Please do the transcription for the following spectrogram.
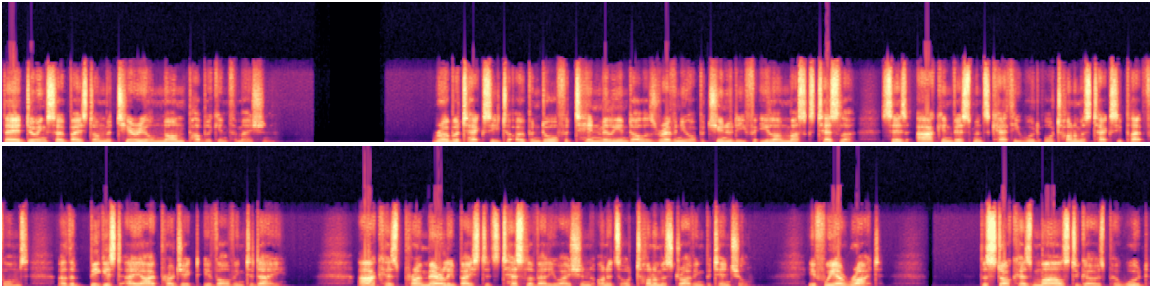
they are doing so based on material non public information. Robotaxi to open door for $10 million revenue opportunity for Elon Musk's Tesla, says ARK Investments Cathie Wood autonomous taxi platforms are the biggest AI project evolving today. ARK has primarily based its Tesla valuation on its autonomous driving potential. If we are right, the stock has miles to go as per Wood.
